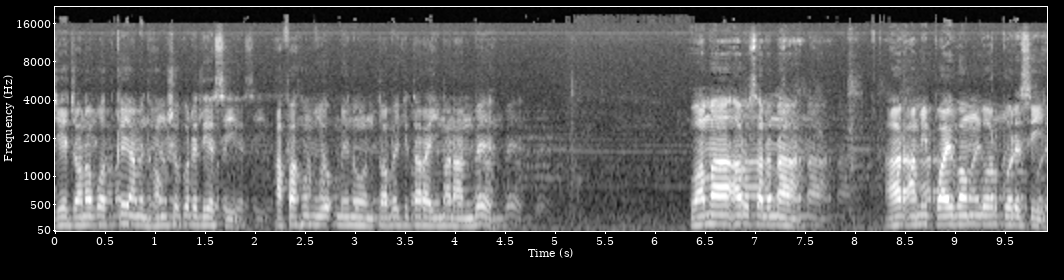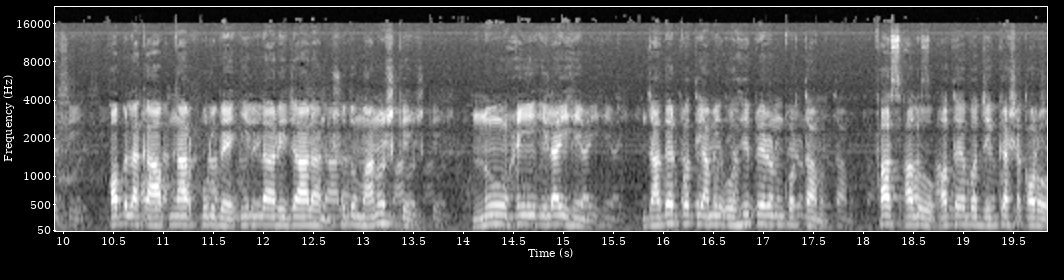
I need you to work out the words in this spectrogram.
যে জনপদকে আমি ধ্বংস করে দিয়েছি। আফাহুম মিনুন তবে কি তারা ইমান আনবে? ওয়ামা আরসালনা, আর আমি পয়গম্বর করেছি। কবলাকা আপনার পূর্বে ইল্লা রিজালান, শুধু মানুষকে। নুহি ইলাইহিম, যাদের প্রতি আমি ওহি প্রেরণ করতাম। ফাস আলু অতএব জিজ্ঞাসা করো,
